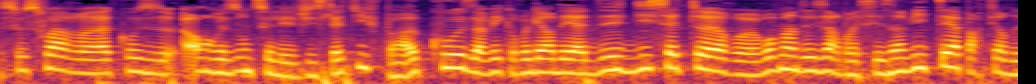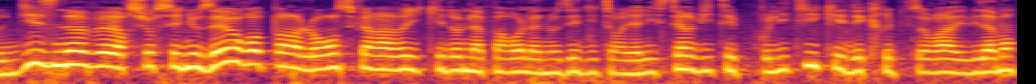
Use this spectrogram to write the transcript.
ce soir, à cause, en raison de ces législatives, pas à cause, avec, regardez, à 17h, Romain Desarbres et ses invités, à partir de 19h sur CNews et Europe 1, Laurence Ferrari qui donne la parole à nos éditorialistes et invités politiques et décryptera évidemment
